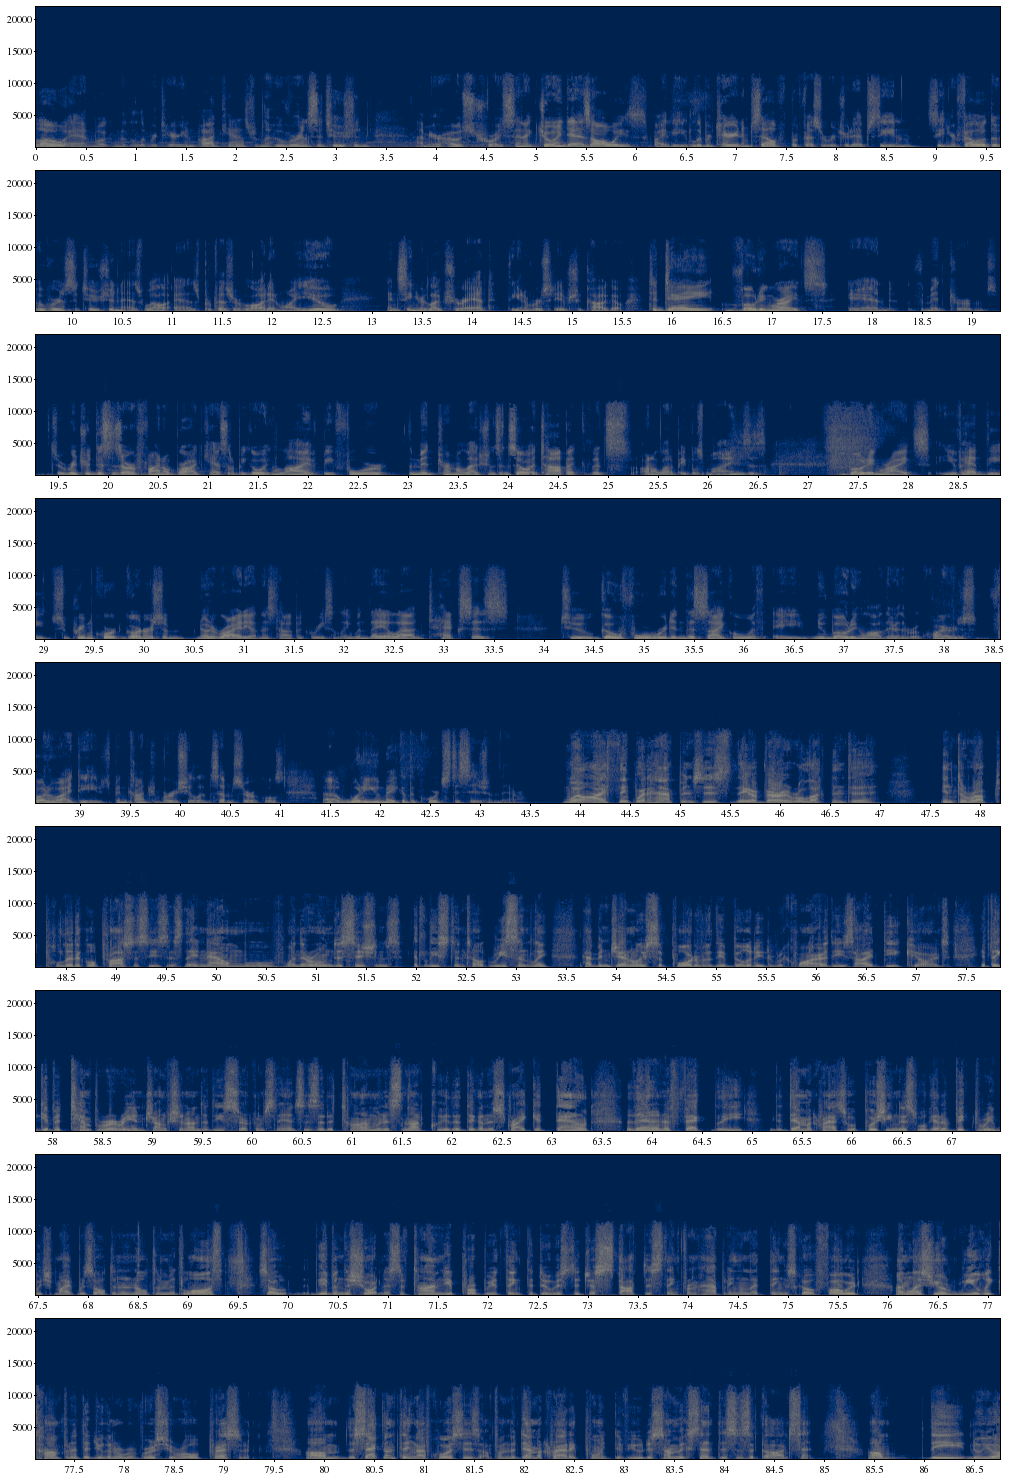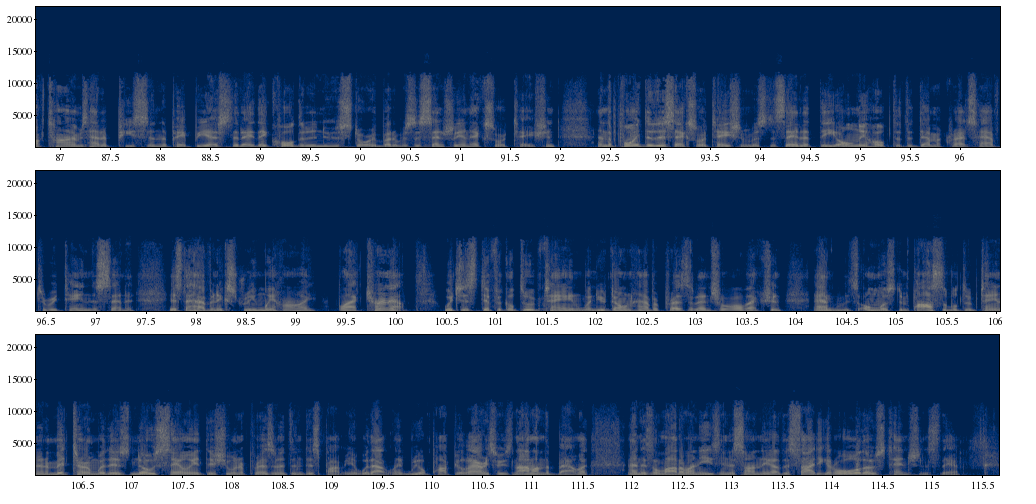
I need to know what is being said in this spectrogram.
Hello, and welcome to the Libertarian Podcast from the Hoover Institution. I'm your host, Troy Senik, joined as always by the Libertarian himself, Professor Richard Epstein, Senior Fellow at the Hoover Institution, as well as Professor of Law at NYU and Senior Lecturer at the University of Chicago. Today, voting rights and the midterms. So, Richard, this is our final broadcast. It'll be going live before the midterm elections. And so, a topic that's on a lot of people's minds is voting rights. You've had the Supreme Court garner some notoriety on this topic recently when they allowed Texas to go forward in this cycle with a new voting law there that requires photo ID. It's been controversial in some circles. Uh, what do you make of the court's decision there? Well, I think what happens is they are very reluctant to interrupt political processes as they now move when their own decisions, at least until recently, have been generally supportive of the ability to require these ID cards. If they give a temporary injunction under these circumstances at a time when it's not clear that they're going to strike it down, then in effect the, the Democrats who are pushing this will get a victory which might result in an ultimate loss. So given the shortness of time, the appropriate thing to do is to just stop this thing from happening and let things go forward unless you're really confident confident that you're going to reverse your old precedent. Um, the second thing, of course, is from the Democratic point of view, to some extent, this is a godsend. Um, the New York Times had a piece in the paper yesterday. They called it a news story, but it was essentially an exhortation. And the point of this exhortation was to say that the only hope that the Democrats have to retain the Senate is to have an extremely high black turnout, which is difficult to obtain when you don't have a presidential election, and it's almost impossible to obtain in a midterm where there's no salient issue in a president in without like, real popularity. So he's not on the ballot, and there's a lot of uneasiness on the other side. You get all those tensions there.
